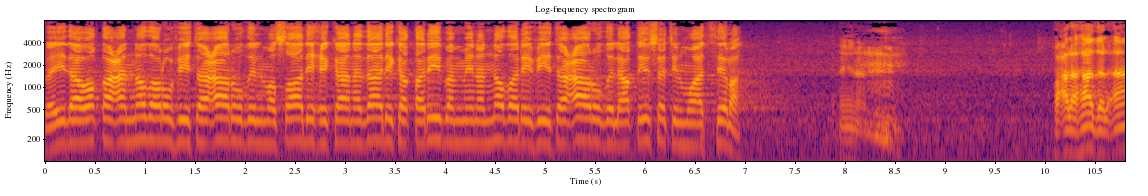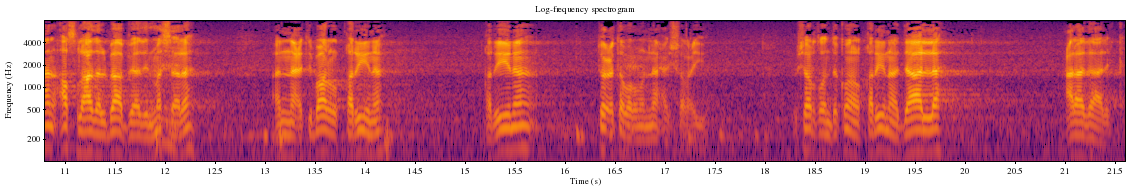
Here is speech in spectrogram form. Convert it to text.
فإذا وقع النظر في تعارض المصالح كان ذلك قريبا من النظر في تعارض الأقيسة المؤثرة. إي نعم. وعلى هذا الآن أصل هذا الباب في هذه المسألة أن اعتبار القرينة قرينة تعتبر من الناحية الشرعية بشرط أن تكون القرينة دالة على ذلك.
